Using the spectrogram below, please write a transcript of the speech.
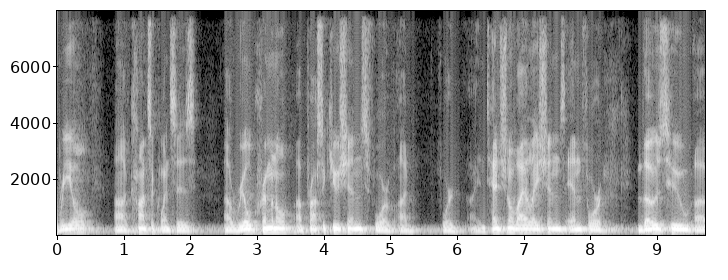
real uh, consequences, uh, real criminal uh, prosecutions for uh, for uh, intentional violations and for those who uh,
